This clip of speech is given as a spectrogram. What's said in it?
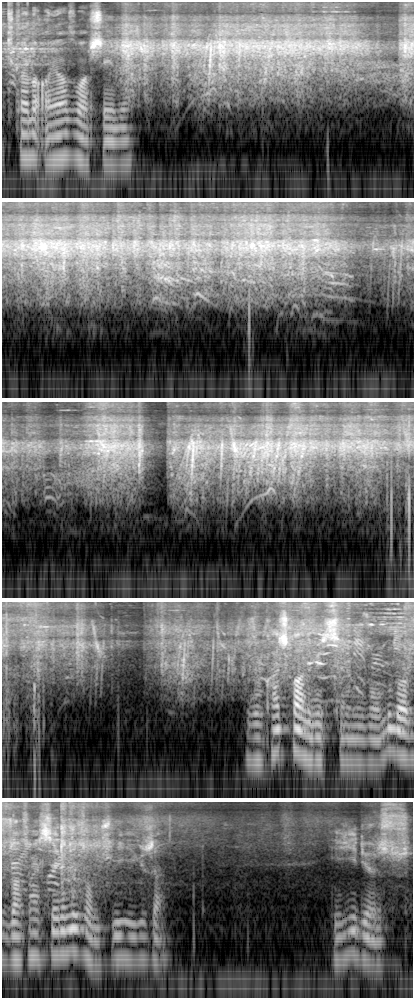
İki tane Ayaz var şeyde. Bizim kaç galibiyet serimiz oldu? 4 zafer serimiz olmuş. İyi güzel. İyi gidiyoruz.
